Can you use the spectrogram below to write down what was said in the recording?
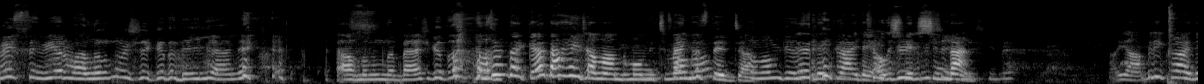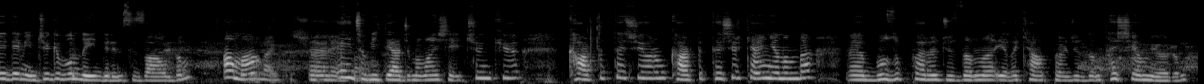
Ve seviyorum anladın mı? Şaka da değil yani. Ablamın da Bershka'da. Dur bir dakika ben heyecanlandım onun için. Ben Tamam, göstereceğim. Tamam göster. Black Friday Çok büyük bir alışverişinden. şeymiş gibi. Ya Black Friday demeyeyim çünkü bunu da indirimsiz aldım. Ama e, şöyle en çok ihtiyacım olan şey çünkü kartlık taşıyorum. Kartlık taşırken yanımda e, bozuk para cüzdanı ya da kağıt para cüzdanı taşıyamıyorum.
